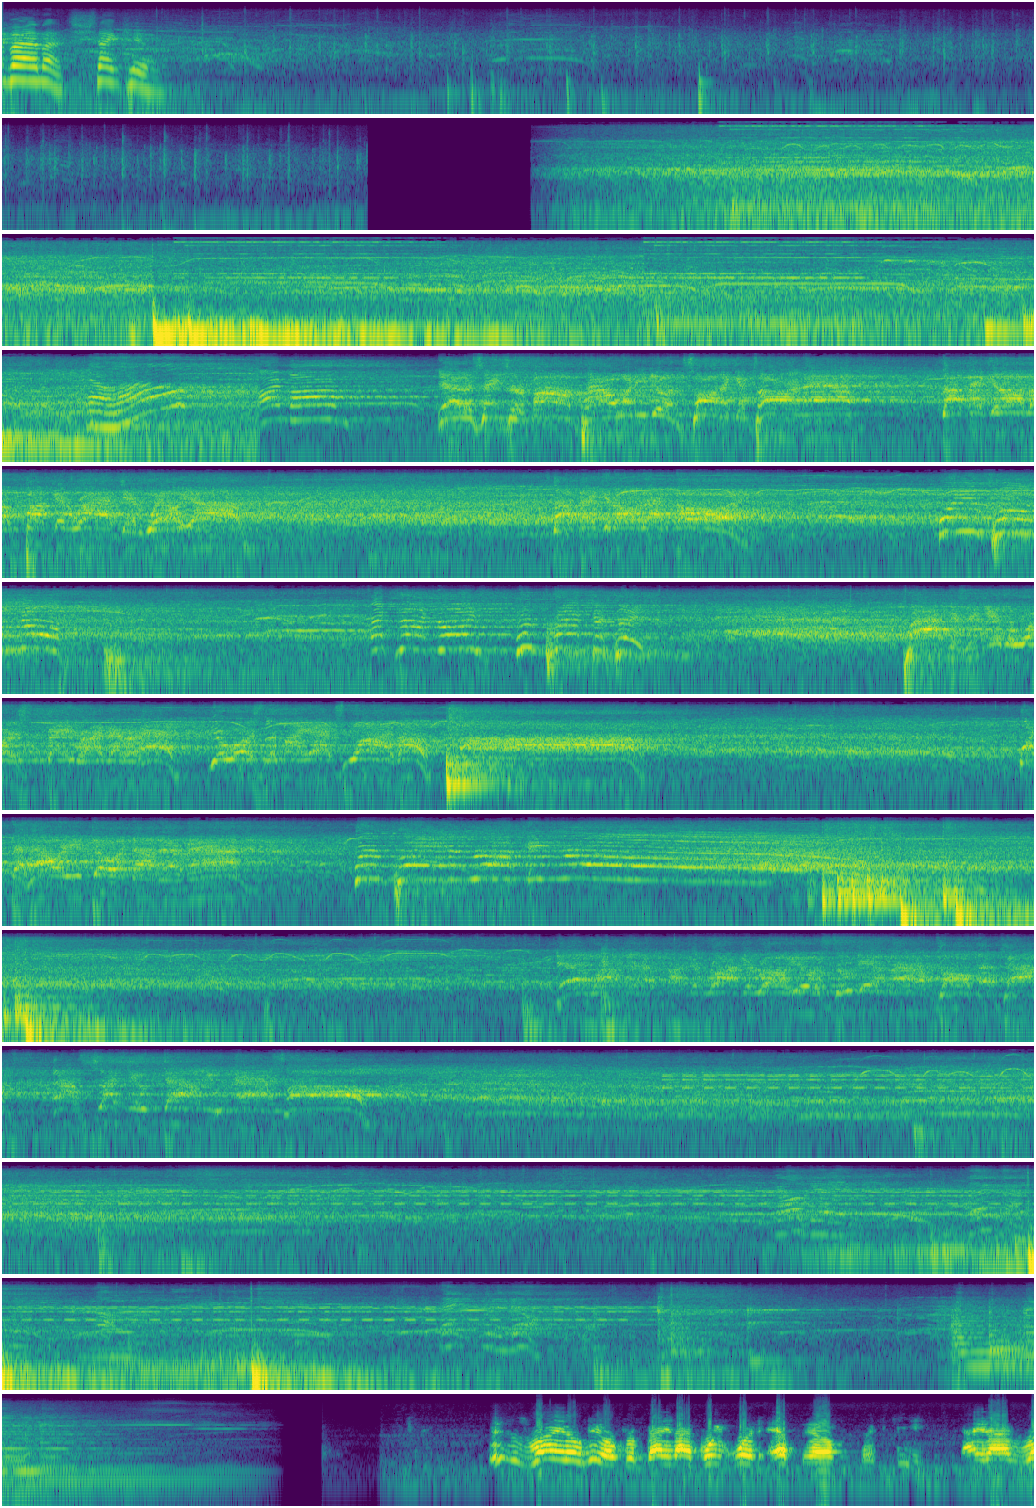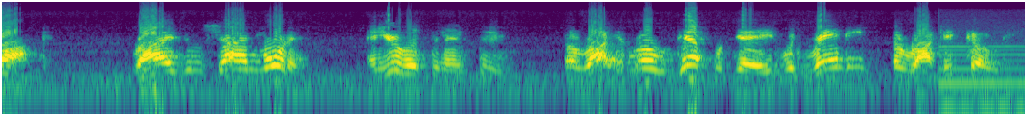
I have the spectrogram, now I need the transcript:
you very much. Thank you. From 99.1 FM, the key, 99 Rock. Rise and Shine Morning. And you're listening to the Rock and Roll Death Brigade with Randy the Rocket Cody.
